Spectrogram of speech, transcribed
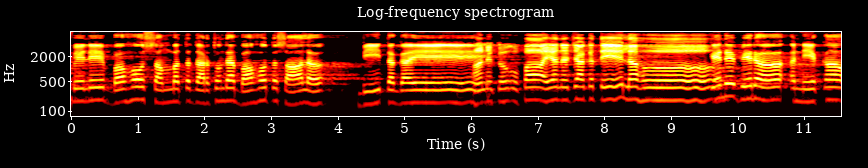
ਵੇਲੇ ਬਹੁਤ ਸੰਮਤ ਦਾ ਅਰਥ ਹੁੰਦਾ ਬਹੁਤ ਸਾਲ ਬੀਤ ਗਏ। ਅਨਕ ਉਪਾਇਨ ਜਗ ਤੇ ਲਹੋ। ਕਹਿੰਦੇ ਫਿਰ ਅਨੇਕਾਂ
